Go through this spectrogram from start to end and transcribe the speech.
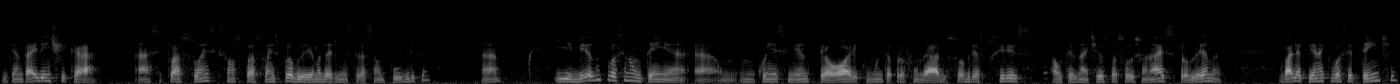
de tentar identificar as situações que são situações problema da administração pública, tá, E mesmo que você não tenha uh, um conhecimento teórico muito aprofundado sobre as possíveis alternativas para solucionar esses problemas, vale a pena que você tente,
